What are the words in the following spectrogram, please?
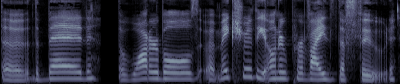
the the bed, the water bowls, but make sure the owner provides the food.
